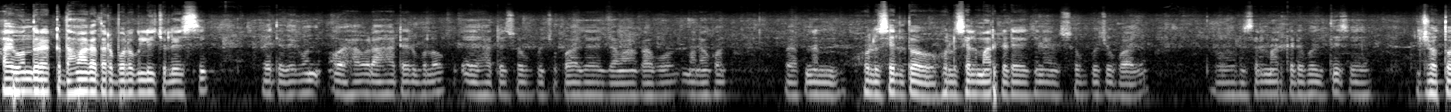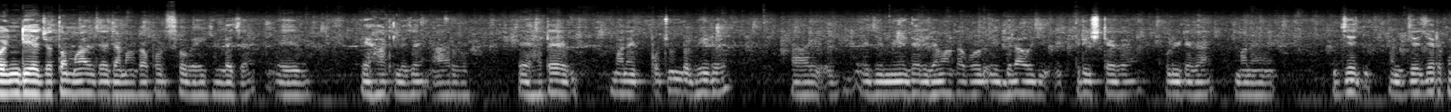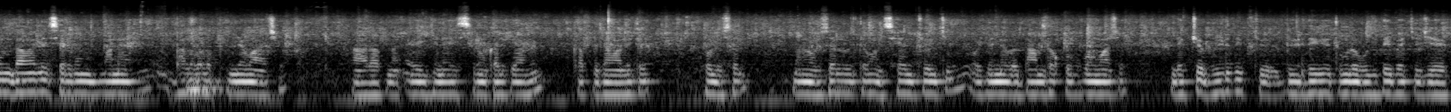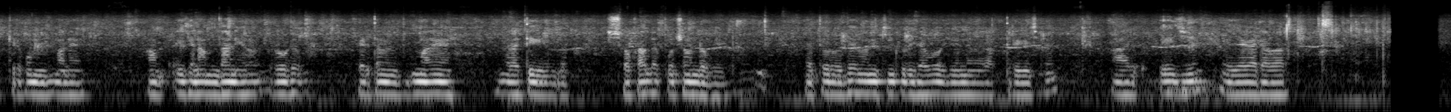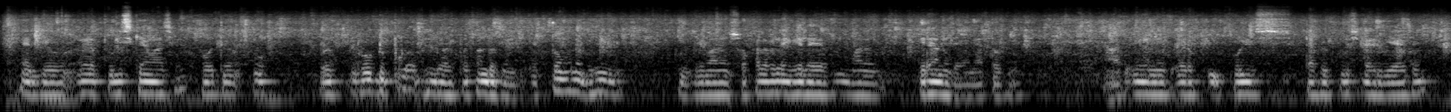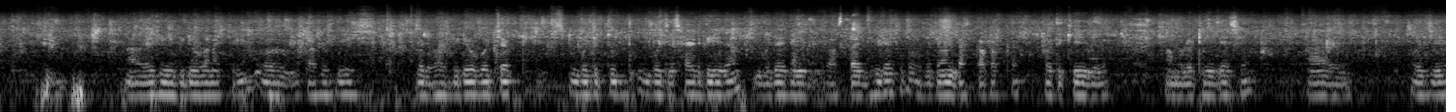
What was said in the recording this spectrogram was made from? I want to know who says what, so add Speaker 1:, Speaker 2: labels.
Speaker 1: High বন্ধুরা, একটা ধামাকাতার ব্লগলি চলে এসেছি। এটা দেখুন, ওই হাওড়া হাটের ব্লগ। এই হাটে সব কিছু পাওয়া যায়, জামা কাপড় মানে এখন আপনার হোলসেল তো হোলসেল মার্কেটে এখানে সব কিছু পাওয়া যায়। তো হোলসেল মার্কেটে বলতে সে যত ইন্ডিয়া যত মাল যায়, জামা কাপড় সব এইখানে যায়, এই এই হাটলে যায়। আর এই হাটে মানে প্রচণ্ড ভিড় হয়। আর এই যে মেয়েদের জামা কাপড়, এই ব্লাউজ তিরিশ টাকা, কুড়ি টাকা মানে যে যে যেরকম দাম এলে সেরকম মানে ভালো ভালো জামা আছে। আর আপনার এইখানে এসেছিলাম কালকে আমি কাপড় জামা নিতে হোলসেল মানে হোলসেল বলতে এখন সেল চলছে, ওই জন্য দামটা খুব কম আছে। দেখছ, ভিড় দেখছ, ভিড় দেখে তোমরা বুঝতেই পারছ যে কীরকম মানে এইখানে আমদানি রোডে। আমি মানে রাতে গেছিল সকালে প্রচণ্ড ভিড়। এত রোদে মানে কী করে যাব, ওই জন্য রাত্রে গেছিলাম। আর এই যে, এই জায়গাটা আবার একটা পুলিশ ক্যাম্প আছে, ওতে রোড পুরো ভিড় হয় প্রচণ্ড ভিড় এত মানে ভিড় যে মানে সকালবেলা গেলে মানে বেরানো যায় না এত ভিড় আর এখানে একটা পুলিশ, ট্রাফিক পুলিশ দাঁড়িয়ে আছে। আর এখানে ভিডিও বানাচ্ছিল ট্রাফিক পুলিশ ভাই, ভিডিও করছে, বলছে, তুই বলছে, সাইড দিয়ে যা। বলছে, এখানে রাস্তায় ভিড় আছে তো, বলছে যেমন ধাক্কা ফাক্কা হয়তো খেয়ে যাবে। আমরা ঠিক আছে। আর ওই যে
